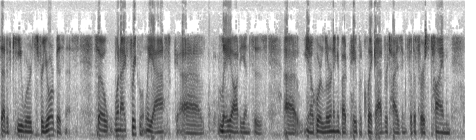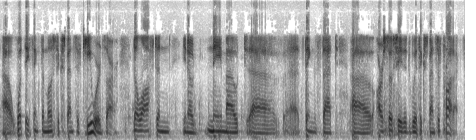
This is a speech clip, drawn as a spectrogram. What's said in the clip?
set of keywords for your business. So when i frequently ask uh, lay audiences uh, you know who are learning about pay per click advertising for the first time uh, what they think the most expensive keywords are they'll often you know name out uh, uh, things that uh, are associated with expensive products.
